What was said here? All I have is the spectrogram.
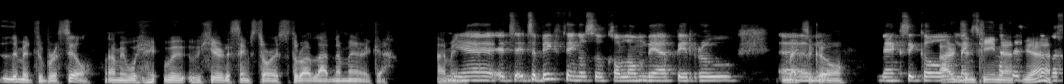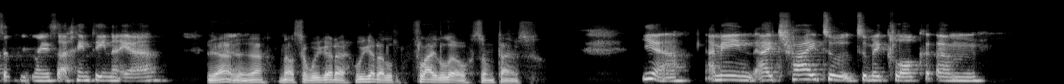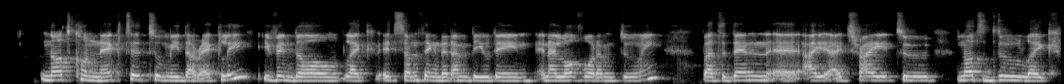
limited to Brazil. I mean, we, we we hear the same stories throughout Latin America. I mean, yeah, it's it's a big thing. Also, Colombia, Peru, um, Mexico, Mexico, Argentina, Mexico, yeah, Argentina, yeah. Yeah, yeah, yeah. No, so we gotta we gotta fly low sometimes. Yeah, I mean, I try to to make clock. Um, not connected to me directly even though like it's something that i'm building and i love what i'm doing. But then uh, I, I try to not do like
